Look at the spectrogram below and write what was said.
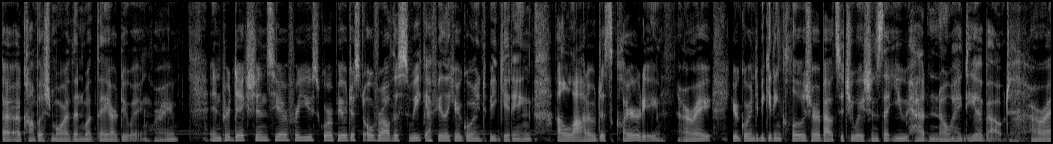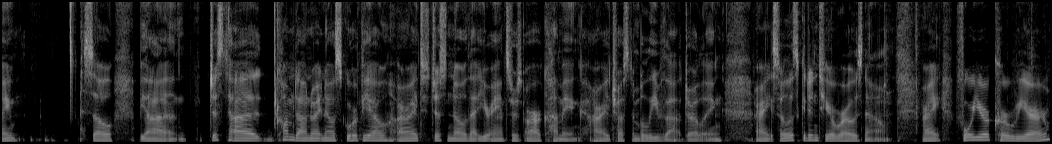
uh, accomplish more than what they are doing right? In predictions here for you scorpio just overall this week i feel like you're going to be getting a lot of just clarity all right? You're going to be getting closure about situations that you had no idea about, all right? So, uh, just uh, calm down right now, Scorpio. All right. Just know that your answers are coming. All right. Trust and believe that, darling. All right. So let's get into your rows now. All right. For your career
